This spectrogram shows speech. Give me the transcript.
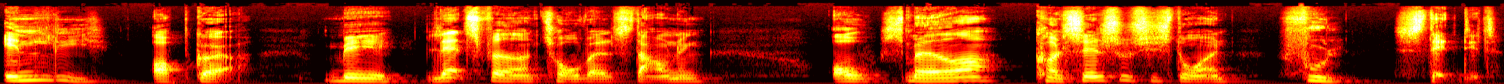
endelige opgør med landsfaderen Torvald Stavning og smadrer konsensushistorien fuldstændigt.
